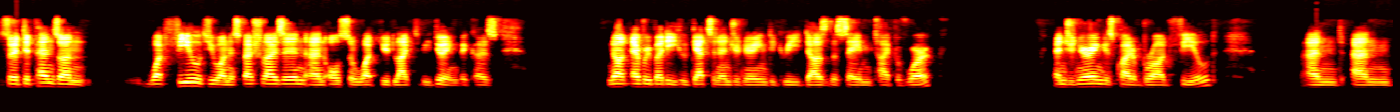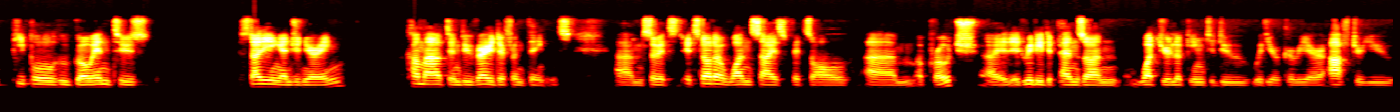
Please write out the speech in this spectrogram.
So it depends on what field you want to specialize in, and also what you'd like to be doing, because not everybody who gets an engineering degree does the same type of work. Engineering is quite a broad field, and and people who go into studying engineering come out and do very different things. Um, so it's it's not a one size fits all um, approach. Uh, it, it, really depends on what you're looking to do with your career after you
